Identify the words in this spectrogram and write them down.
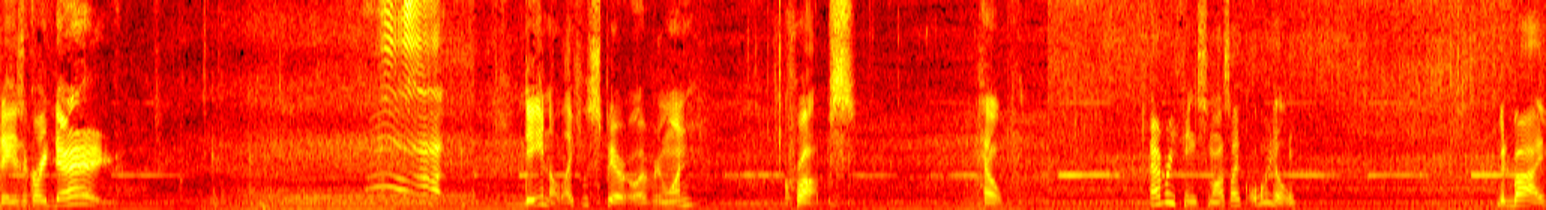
Today is a great day. Day in the life of Sparrow, oh, everyone. Crops. Help. Everything smells like oil. Goodbye.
